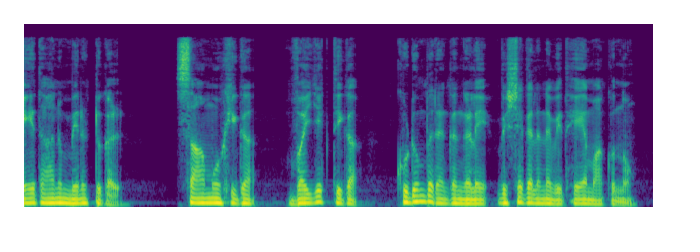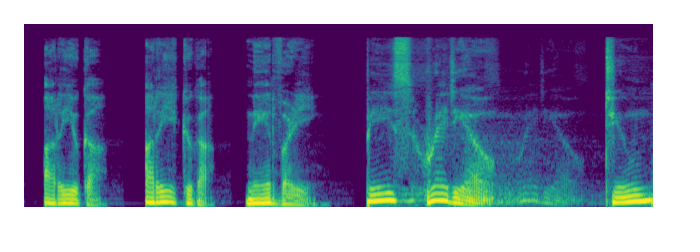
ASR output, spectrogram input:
ഏതാനും മിനിറ്റുകൾ സാമൂഹിക വൈയക്തിക കുടുംബരംഗങ്ങളെ വിശകലന വിധേയമാക്കുന്നു. അറിയുക അറിയിക്കുക നേർവഴി. Peace radio tune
